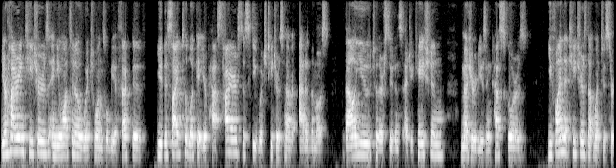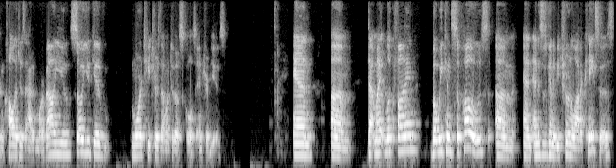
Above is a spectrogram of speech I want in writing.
You're hiring teachers and you want to know which ones will be effective. You decide to look at your past hires to see which teachers have added the most value to their students' education, measured using test scores. You find that teachers that went to certain colleges added more value, so you give more teachers that went to those schools interviews. And um, that might look fine, but we can suppose, um, and, and this is gonna be true in a lot of cases,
